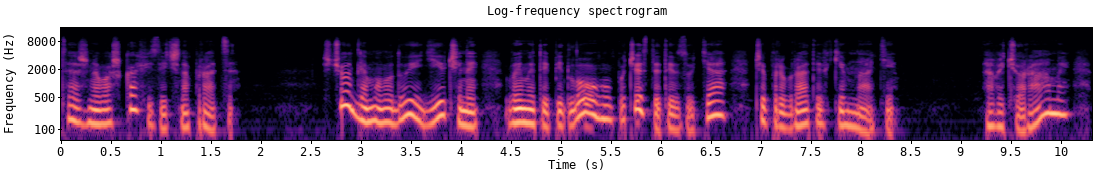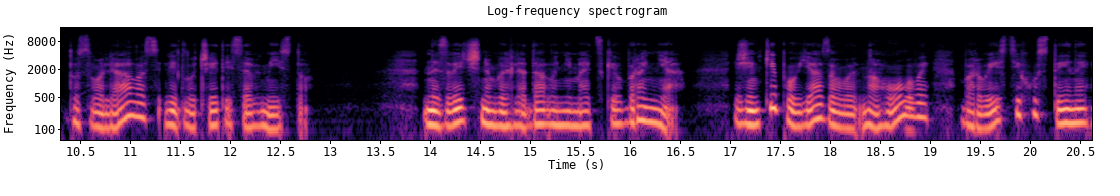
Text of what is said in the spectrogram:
це ж не важка фізична праця. Що для молодої дівчини вимити підлогу, почистити взуття чи прибрати в кімнаті? А вечорами дозволялось відлучитися в місто. Незвичним виглядало німецьке вбрання. Жінки пов'язували на голови барвисті хустини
